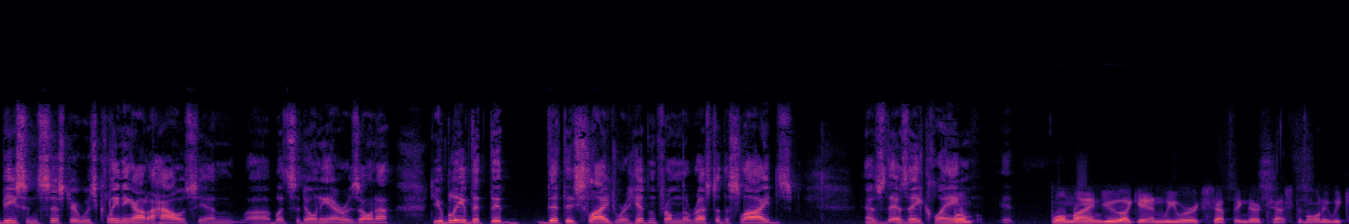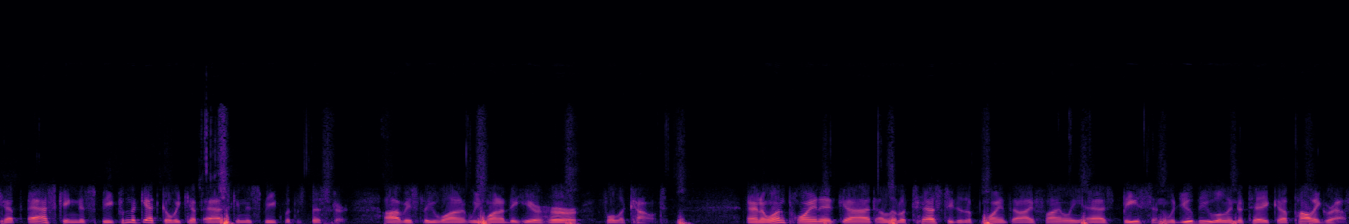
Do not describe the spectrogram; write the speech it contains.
Beeson's sister was cleaning out a house in uh, what Sedona, Arizona. Do you believe that the, that the slides were hidden from the rest of the slides, as as they claim? Well, well, mind you, again, we were accepting their testimony. We kept asking to speak from the get go. We kept asking to speak with the sister. Obviously, we wanted to hear her full account. And at one point, it got a little testy to the point that I finally asked Beeson, "Would you be willing to take a polygraph?"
